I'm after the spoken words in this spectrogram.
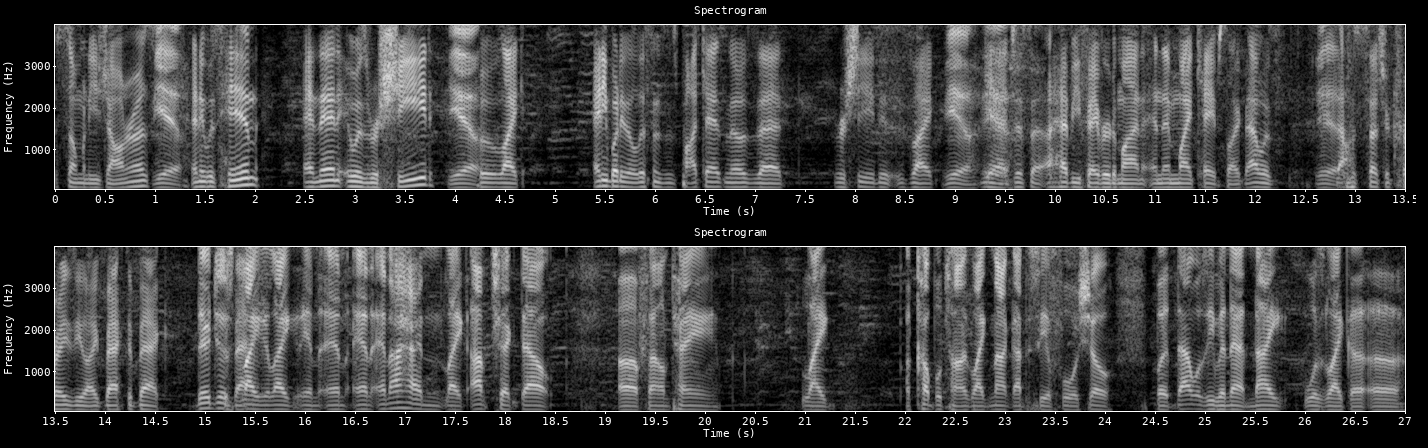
so many genres. Yeah. and it was him, and then it was Rashid. Yeah. who like anybody that listens to this podcast knows that Rashid is like Yeah, yeah, yeah. just a, a heavy favorite of mine. And then Mic Capes, like that was Yeah. that was such a crazy like back to back. They're just back. like like and, and and and I hadn't like I've checked out uh Fontaine like a couple times, like not got to see a full show, but that was even that night was like a,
